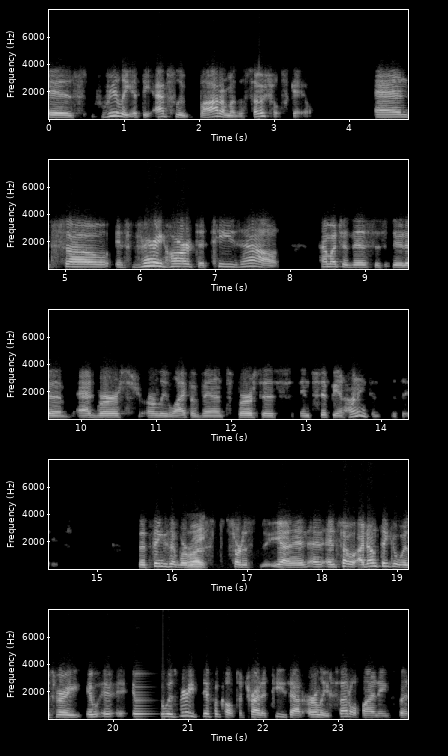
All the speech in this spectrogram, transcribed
is really at the absolute bottom of the social scale. And so it's very hard to tease out how much of this is due to adverse early life events versus incipient Huntington's disease. The things that were right. most sort of yeah and, and and so i don't think it was very it, it, it was very difficult to try to tease out early subtle findings but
